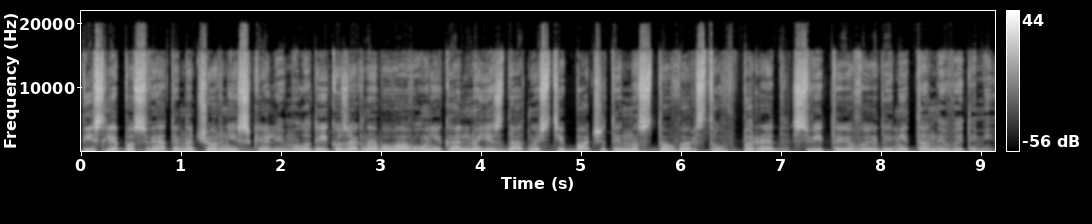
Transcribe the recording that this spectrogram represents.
Після посвяти на чорній скелі молодий козак набував унікальної здатності бачити на сто верств вперед світи видимі та невидимі.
